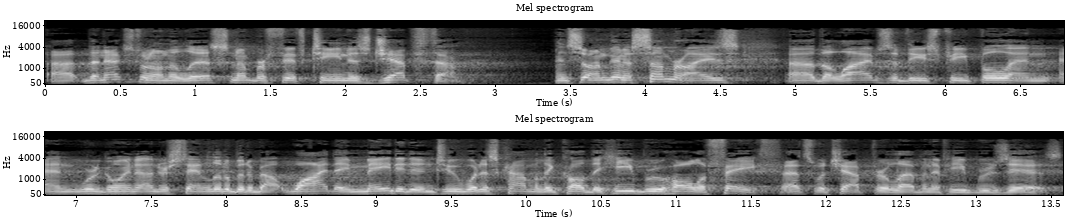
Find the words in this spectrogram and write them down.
uh, the next one on the list, number 15, is Jephthah. And so I'm going to summarize uh, the lives of these people, and, and we're going to understand a little bit about why they made it into what is commonly called the Hebrew Hall of Faith. That's what chapter 11 of Hebrews is.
